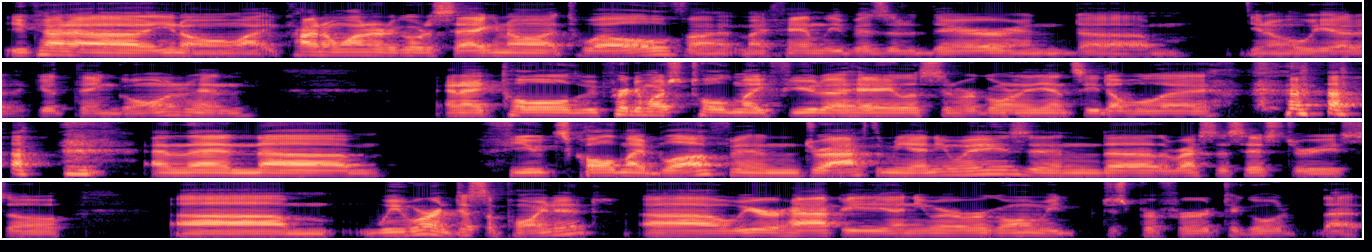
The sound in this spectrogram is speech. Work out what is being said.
you kind of, you know, I kind of wanted to go to Saginaw at 12. my family visited there, and um, you know, we had a good thing going and and I told we pretty much told Mike Futa, hey, listen, we're going to the NCAA. and then um, Futs called my bluff and drafted me anyways, and uh, the rest is history. So um, we weren't disappointed. Uh, we were happy anywhere we're going. We just preferred to go that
